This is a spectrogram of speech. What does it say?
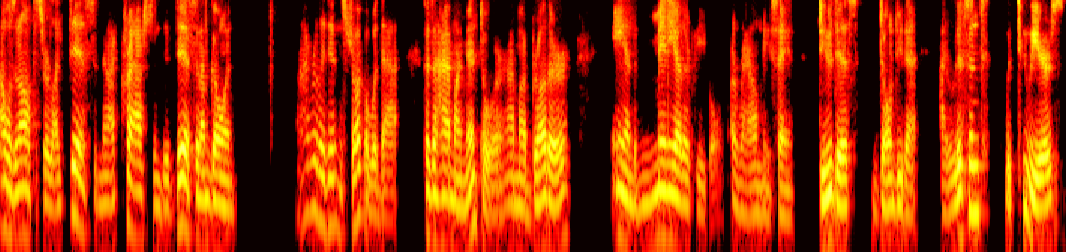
I was an officer like this, and then I crashed and did this, and I'm going, I really didn't struggle with that because I had my mentor, I had my brother, and many other people around me saying, do this, don't do that. I listened with two ears,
